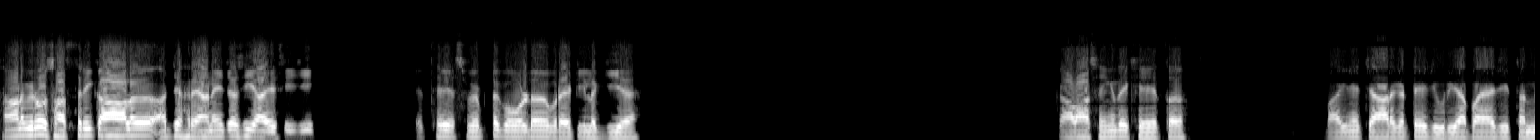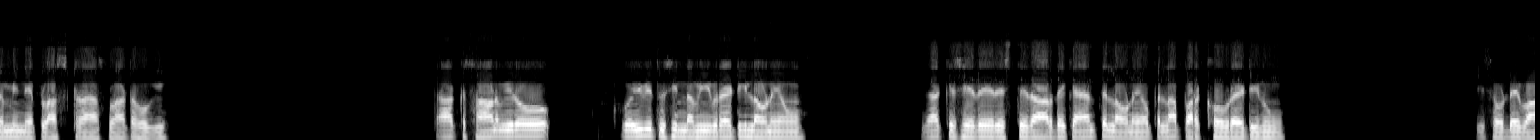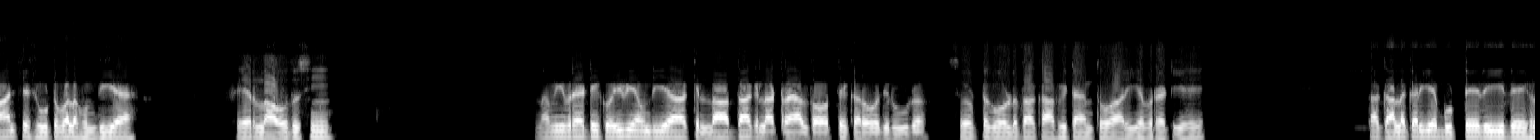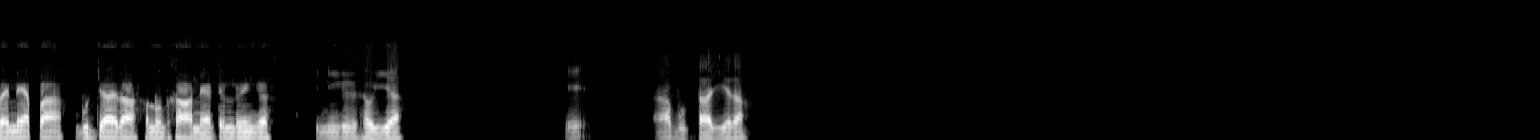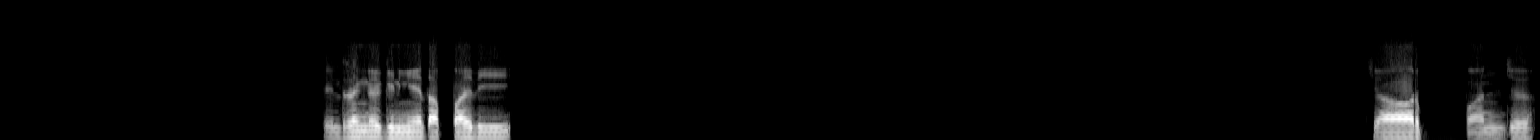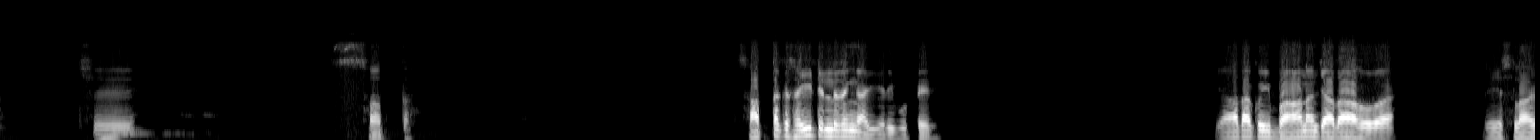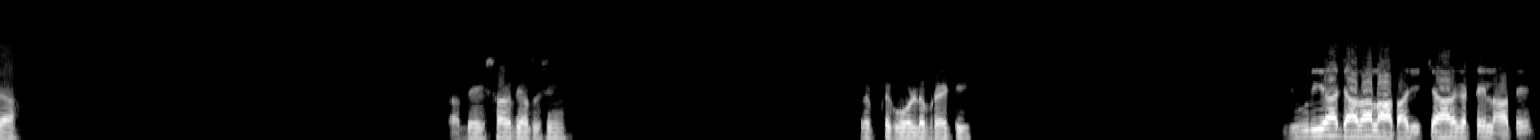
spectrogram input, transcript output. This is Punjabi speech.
ਕਿਸਾਨ ਵੀਰੋ, ਸਤਿ ਸ੍ਰੀ ਅਕਾਲ। ਅੱਜ ਹਰਿਆਣੇ 'ਚ ਅਸੀਂ ਆਏ ਸੀ ਜੀ। ਇੱਥੇ ਸਵਿਫਟ 골ਡ ਵੈਰਾਈਟੀ ਲੱਗੀ ਹੈ। ਕਾਲਾ ਸਿੰਘ ਦੇ ਖੇਤ। ਬਾਈ ਨੇ ਚਾਰ ਗੱਟੇ ਯੂਰੀਆ ਪਾਇਆ ਜੀ। 3 ਮਹੀਨੇ ਪਲੱਸ ਟਰਾਂਸਪਲਾਂਟ ਹੋ ਗਈ। ਤਾਂ ਕਿਸਾਨ ਵੀਰੋ, ਕੋਈ ਵੀ ਤੁਸੀਂ ਨਵੀਂ ਵੈਰਾਈਟੀ ਲਾਉਣੇ ਹੋ ਜਾਂ ਕਿਸੇ ਦੇ ਰਿਸ਼ਤੇਦਾਰ ਦੇ ਕਹਿਣ ਤੇ ਲਾਉਣੇ ਹੋ, ਪਹਿਲਾਂ ਪਰਖੋ ਵੈਰਾਈਟੀ ਨੂੰ। ਵੀ ਤੁਹਾਡੇ ਵਾਹਨ 'ਚ ਸੂਟੇਬਲ ਹੁੰਦੀ ਹੈ। ਫਿਰ ਲਾਓ ਤੁਸੀਂ। ਨਵੀਂ ਵੈਰਾਈਟੀ ਕੋਈ ਵੀ ਆਉਂਦੀ ਆ, ਕਿੱਲਾ, ਅੱਧਾ ਕਿੱਲਾ ਟ੍ਰਾਇਲ ਤੌਰ ਤੇ ਕਰੋ ਜ਼ਰੂਰ। ਸਵਿਫਟ 골ਡ ਤਾਂ ਕਾਫੀ ਟਾਈਮ ਤੋਂ ਆ ਰਹੀ ਹੈ ਵੈਰਾਈਟੀ ਇਹ। ਤਾਂ ਗੱਲ ਕਰੀਏ ਬੂਟੇ ਦੀ, ਦੇਖ ਲੈਨੇ ਆਪਾਂ। ਬੁੱਝਾ ਇਹਦਾ, ਤੁਹਾਨੂੰ ਦਿਖਾਉਂਦੇ ਆ ਟਿਲਰਿੰਗ ਕਿੰਨੀ ਕੁ ਹੋਈ ਆ। ਇਹ ਆ ਬੂਟਾ ਜੀ ਇਹਦਾ। ਟਿਲਰਿੰਗ ਗਿਣੀਏ ਤਾਂ ਆਪਾਂ ਇਹਦੀ ਚਾਰ, ਪੰਜ, ਛੇ, ਸੱਤ। ਸੱਤ ਤੱਕ ਸਹੀ ਟਿਲਰਿੰਗ ਆਈ ਇਹਦੀ ਬੂਟੇ ਦੀ। ਜਾਂ ਤਾਂ ਕੋਈ ਬਾਣ ਜ਼ਿਆਦਾ ਉਹ ਹੈ ਰੇਸ ਲਾਗਾ ਤਾਂ ਦੇਖ ਸਕਦੇ ਹੋ ਤੁਸੀਂ। ਸਵਿਫਟ 골ਡ ਵੈਰਾਈਟੀ ਯੂਰੀਆ ਜ਼ਿਆਦਾ ਲਾਤਾ ਜੀ, ਚਾਰ ਗੱਟੇ ਲਾਤੇ।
